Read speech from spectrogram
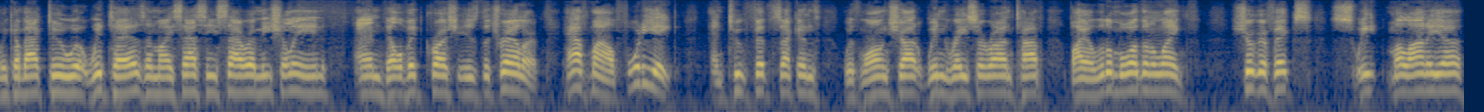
we come back to Wittez and My Sassy Sarah Micheline, and Velvet Crush is the trailer. Half mile, 48 and two fifth seconds with long shot Wind Racer on top by a little more than a length. Sugarfix, Sweet Melania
